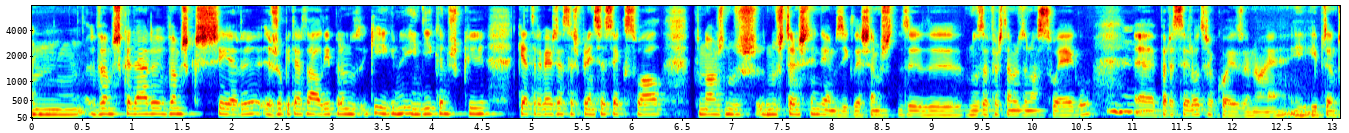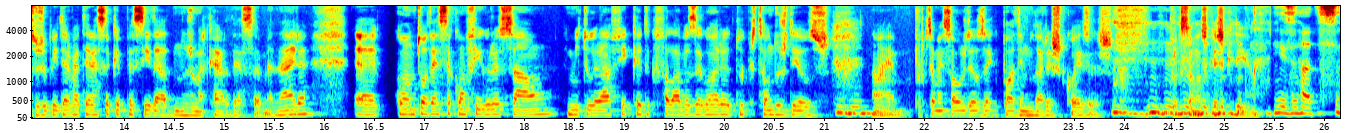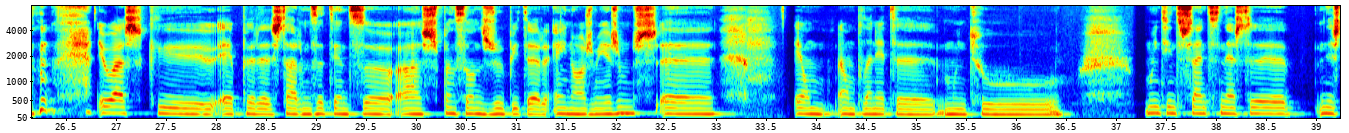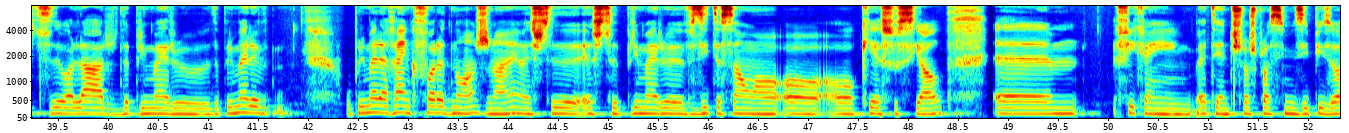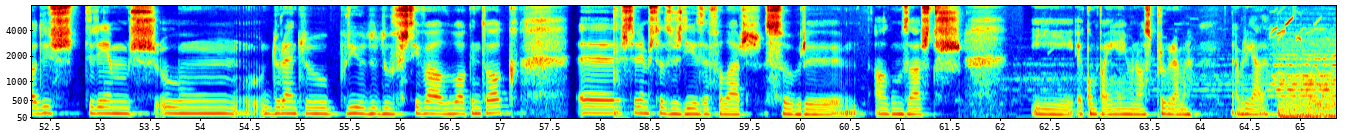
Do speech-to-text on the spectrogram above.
um, vamos, se calhar, vamos crescer. Júpiter está ali para nos, indica-nos que, que é através dessa experiência sexual que nós nos, nos transcendemos e que deixamos de, de nos afastamos do nosso ego uhum. uh, para ser outra coisa, não é? E, e, portanto, o Júpiter vai ter essa capacidade de nos marcar dessa maneira, com toda essa configuração mitográfica de que falavas agora, da questão dos deuses, uhum. não é? Porque também só os deuses é que podem mudar as coisas. Porque são os que as criam. Exato. Eu acho que é para estarmos atentos à expansão de Júpiter em nós mesmos. Eh, é um, é um planeta muito muito interessante neste, neste olhar da primeiro, da primeira, o primeiro arranque fora de nós, não é? Este, esta primeira visitação ao, ao, ao que é social. Fiquem atentos aos próximos episódios. Teremos um, durante o período do festival Walk and Talk, uh, estaremos todos os dias a falar sobre alguns astros e acompanhem o nosso programa. Obrigada.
